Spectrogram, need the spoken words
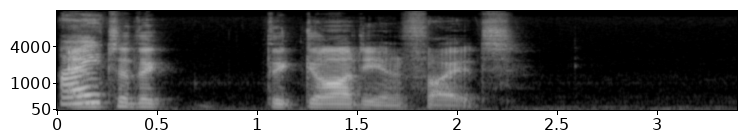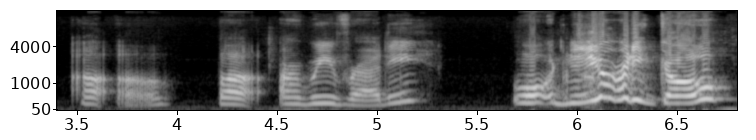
I. Enter the the guardian fight. Uh oh. But are we ready? Well, did you already go?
